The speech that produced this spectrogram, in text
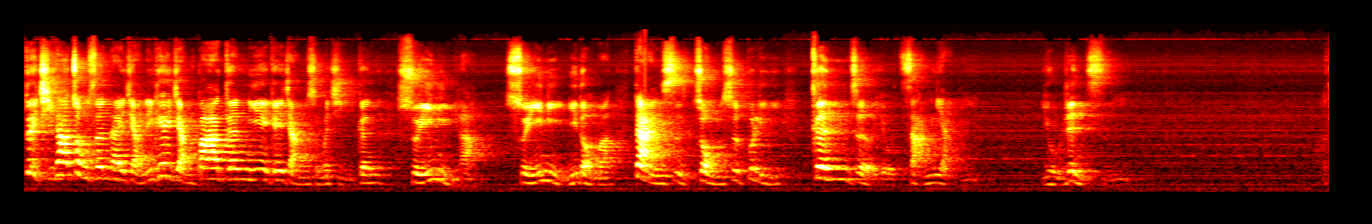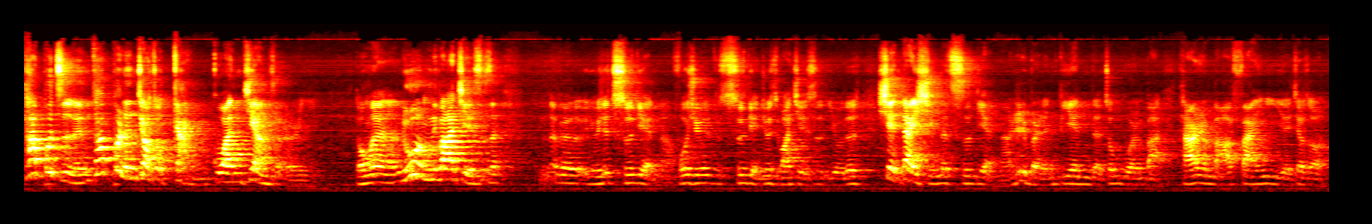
对其他众生来讲，你可以讲八根，你也可以讲什么几根，随你啦，随你，你懂吗？但是总是不离根者有长养意，有认知意。它不只能，它不能叫做感官这样子而已，懂吗？如果你把它解释成那个有些词典呢，佛学词典就是把它解释，有的现代型的词典呢，日本人编的，中国人把台湾人把它翻译的叫做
